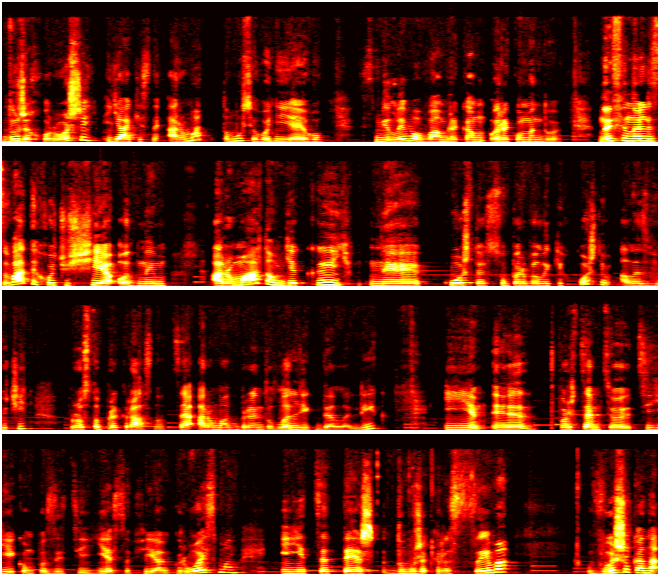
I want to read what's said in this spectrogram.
дуже хороший, якісний аромат, тому сьогодні я його сміливо вам рекомендую. Ну і фіналізувати хочу ще одним ароматом, який не коштує супервеликих коштів, але звучить просто прекрасно. Це аромат бренду Lalique de Lalique. І е, творцем цього, цієї композиції є Софія Гройсман. І це теж дуже красива, вишукана,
